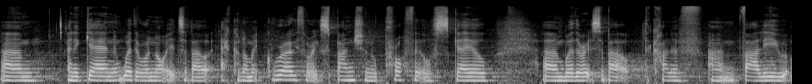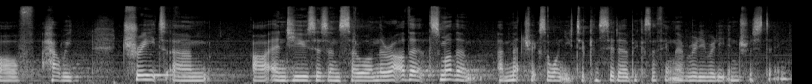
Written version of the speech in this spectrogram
Um, and again, whether or not it's about economic growth or expansion or profit or scale, um, whether it's about the kind of um, value of how we treat um, our end users and so on. There are other, some other uh, metrics I want you to consider because I think they're really, really interesting.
